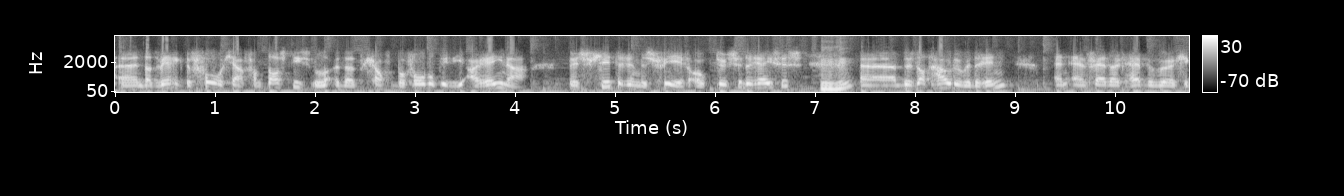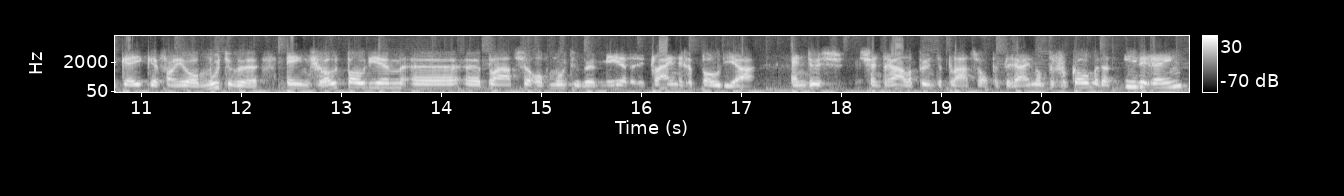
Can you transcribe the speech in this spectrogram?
en dat werkte vorig jaar fantastisch. Dat gaf bijvoorbeeld in die arena een schitterende sfeer ook tussen de races. uh, dus dat houden we erin. En, en verder hebben we gekeken van, joh, moeten we één groot podium uh, uh, plaatsen of moeten we meerdere kleinere podia en dus centrale punten plaatsen op het terrein om te voorkomen dat iedereen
